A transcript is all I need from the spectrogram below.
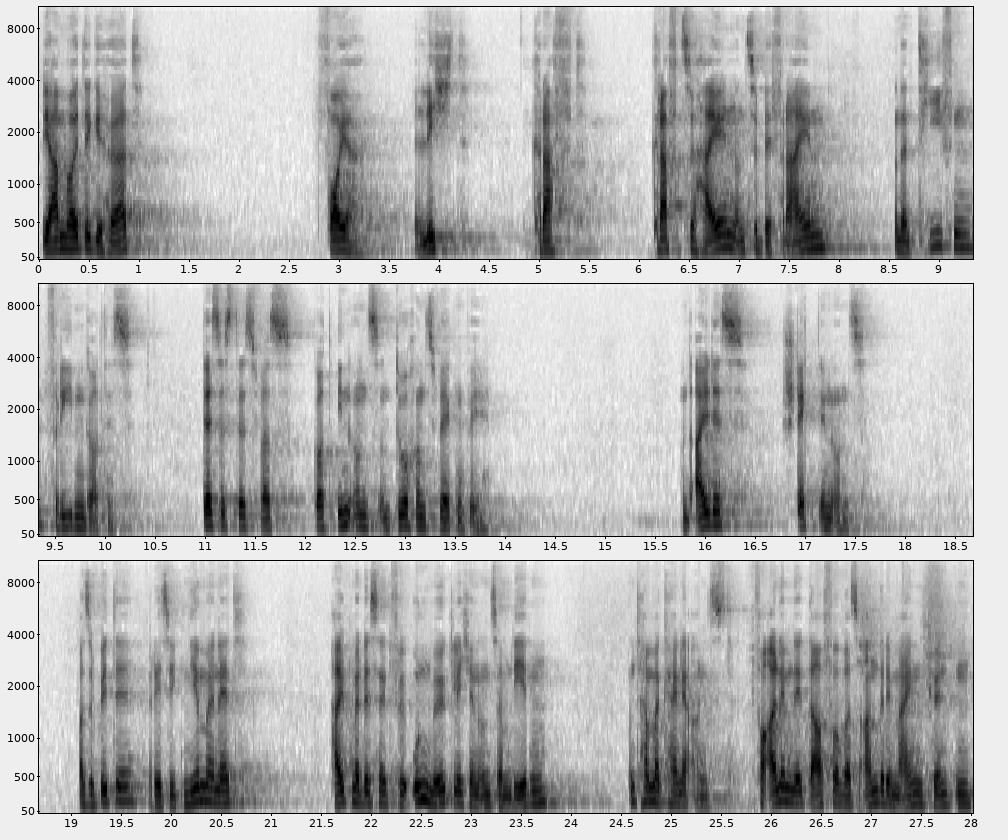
Wir haben heute gehört, Feuer, Licht, Kraft, Kraft zu heilen und zu befreien und einen tiefen Frieden Gottes. Das ist das, was Gott in uns und durch uns wirken will. Und all das steckt in uns. Also bitte resignier mir nicht, halt mir das nicht für unmöglich in unserem Leben und haben wir keine Angst. Vor allem nicht davor, was andere meinen könnten,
